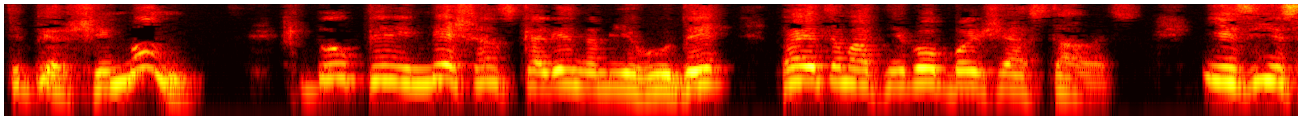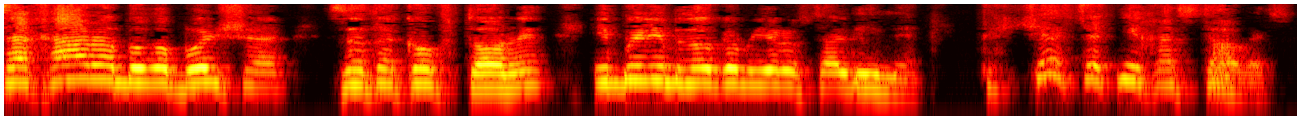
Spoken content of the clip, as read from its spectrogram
Теперь Шимон был перемешан с коленом Иуды, поэтому от него больше осталось. Из Исахара было больше знатоков Торы, и были много в Иерусалиме. Так часть от них осталась.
